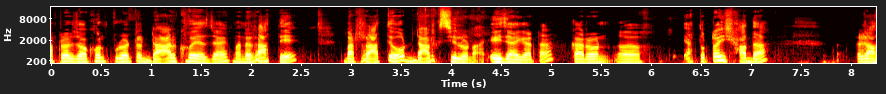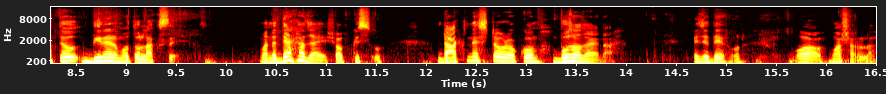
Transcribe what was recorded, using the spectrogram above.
আপনার যখন পুরোটা ডার্ক হয়ে যায় মানে রাতে বাট রাতেও ডার্ক ছিল না এই জায়গাটা, কারণ এতটাই সাদা, রাতেও দিনের মতো লাগছে। মানে দেখা যায় সব কিছু ডার্কনেসটা ওরকম বোঝা যায় না। এই যে দেখুন ও মাশাল্লাহ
